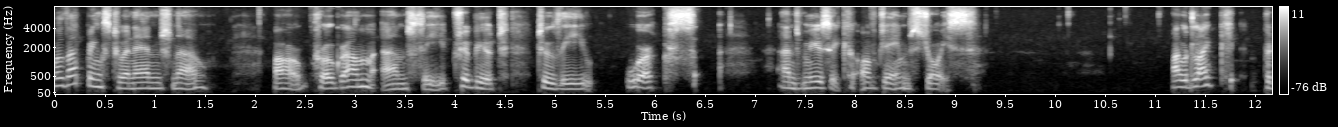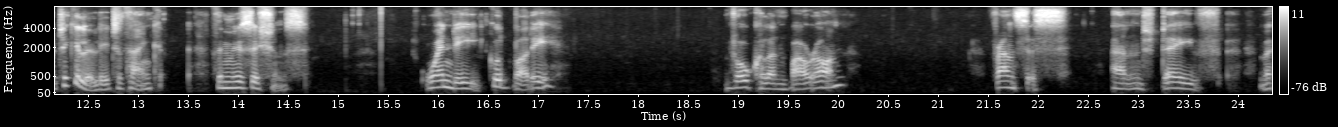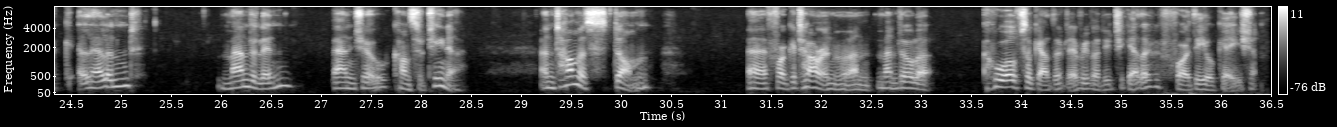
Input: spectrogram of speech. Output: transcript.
Well, that brings to an end now our program and the tribute to the works and music of James Joyce. I would like particularly to thank the musicians Wendy Goodbody, vocal and bodhrán, Francis and Dave McLelland, mandolin, banjo, concertina, and Thomas Dunn uh, for guitar and man- mandola, who also gathered everybody together for the occasion.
